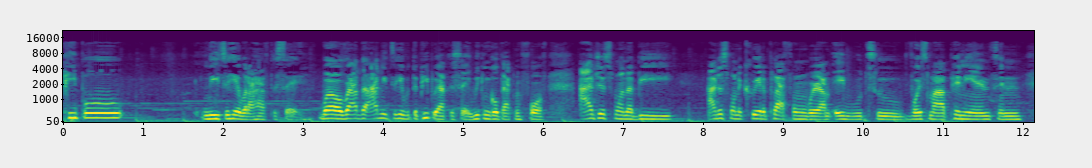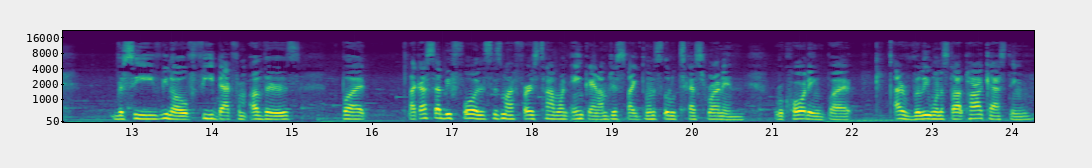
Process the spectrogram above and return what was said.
people need to hear what I have to say. Well, rather, I need to hear what the people have to say. We can go back and forth. I just want to be. I just want to create a platform where I'm able to voice my opinions and receive, you know, feedback from others. But like I said before, this is my first time on Anchor and I'm just like doing this little test run and recording, but I really want to start podcasting.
